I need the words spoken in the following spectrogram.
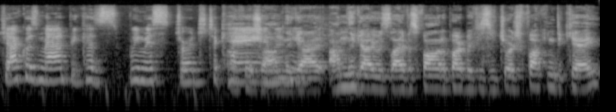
Jack was mad because we missed George Takei. Okay, so I'm the he- guy. I'm the guy whose life is falling apart because of George fucking Takei.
